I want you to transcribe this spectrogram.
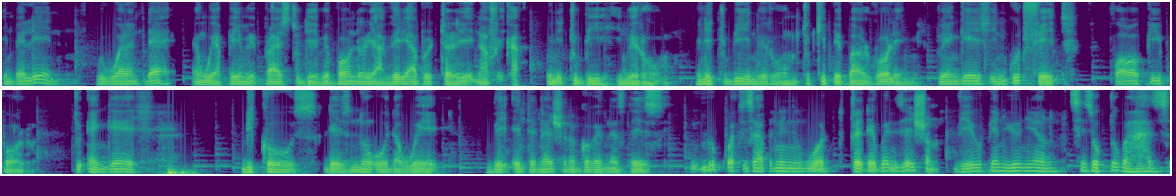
in Berlin, we weren't there and we are paying the price today. The boundary are very arbitrary in Africa. We need to be in the room. We need to be in the room to keep the ball rolling, to engage in good faith for our people, to engage because there's no other way. The international governance, there's look what is happening in World Trade Organization. The European Union, since October, has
